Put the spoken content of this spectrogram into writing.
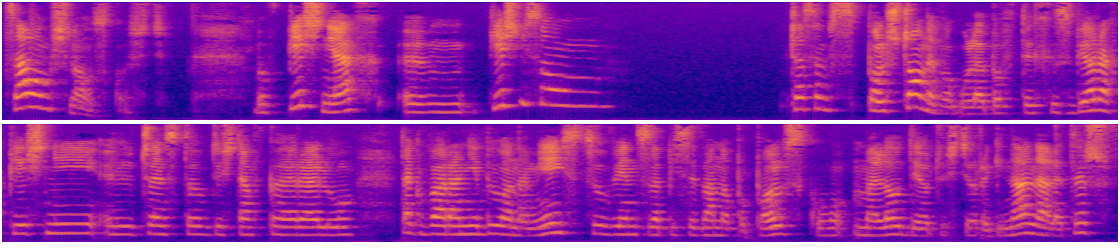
całą śląskość. Bo w pieśniach, ym, pieśni są czasem spolszczone w ogóle, bo w tych zbiorach pieśni y, często gdzieś tam w PRL-u tak wara nie była na miejscu, więc zapisywano po polsku. Melodie oczywiście oryginalne, ale też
